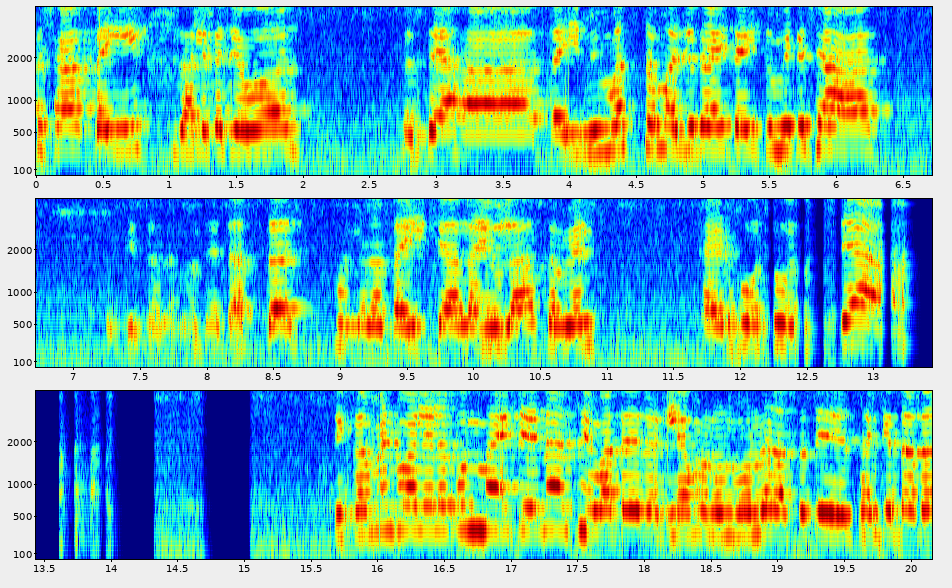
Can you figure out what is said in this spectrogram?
कशा आहात ताई? झाले का जेवण? कसे आहात? ताई मी मस्त मजेत आहे ताई. तुम्ही कशा आहात? दादा आत्ताच म्हणलं ताईच्या लाईव्हला कमेंट ऍड होत होत्या. ते कमेंट वाल्याला पण माहिती आहे ना सीमाताई रडल्या म्हणून. म्हणून आता ते संकेत दादा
